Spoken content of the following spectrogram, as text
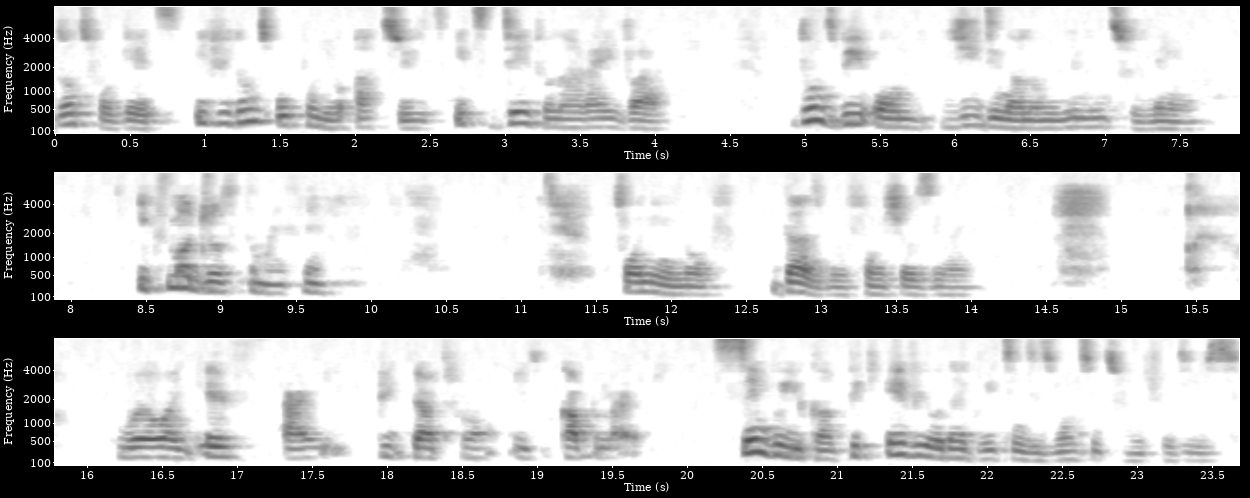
Don't forget, if you don't open your heart to it, it's dead on arrival. Don't be unyielding and unwilling to learn. It's not just my thing. Funny enough, that's Bro Funsho's life. Well, I guess I picked that from his vocabulary. Same way you can pick every other great thing he's wanting to introduce.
